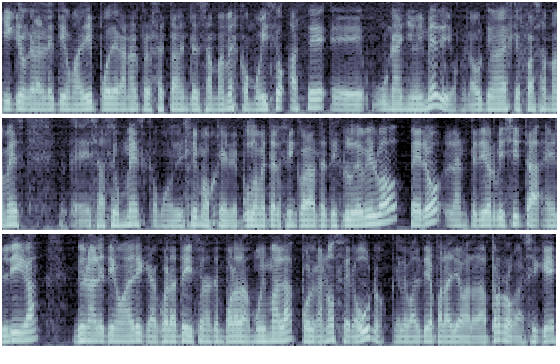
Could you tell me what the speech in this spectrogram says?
y creo que el Atlético Madrid puede ganar perfectamente en San Mamés como hizo hace eh, un año y medio. La última vez que fue a San Mamés eh, es hace un mes, como dijimos, que le pudo meter 5 al Atlético Club de Bilbao, pero la anterior visita en Liga de un Atlético Madrid que acuérdate hizo una temporada muy mala, pues ganó 0-1, que le valdría para llevar a la prórroga. Así que,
